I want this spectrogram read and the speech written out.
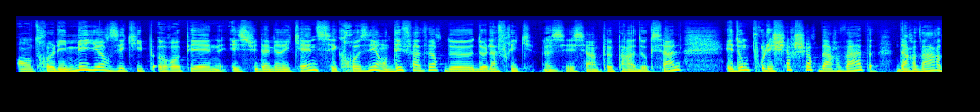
entre les meilleures équipes européennes et sud-américaines s'est creusé en défaveur de, de l'Afrique. Euh, C'est un peu paradoxal. Et donc pour les chercheurs d'Harvard, d'Harvard,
